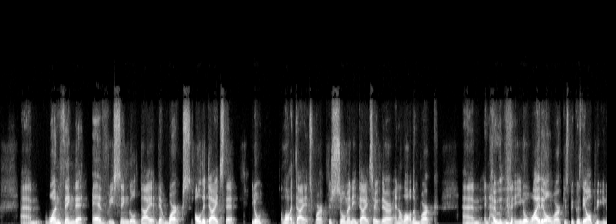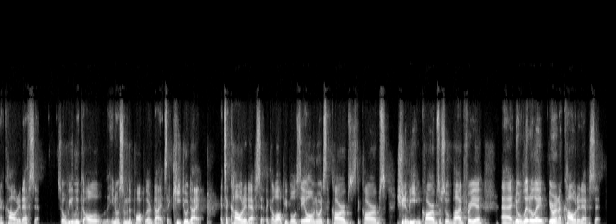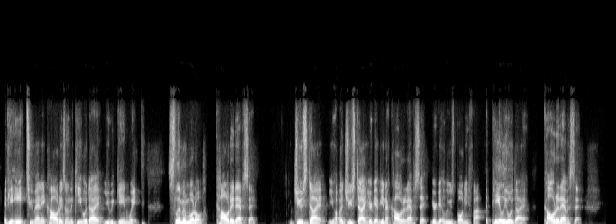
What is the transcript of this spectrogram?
Um, one thing that every single diet that works, all the diets that, you know, a lot of diets work. There's so many diets out there and a lot of them work. Um, and how, you know, why they all work is because they all put you in a calorie deficit. So if we look at all, you know, some of the popular diets like keto diet, it's a calorie deficit. Like a lot of people say, oh, no, it's the carbs, it's the carbs. You shouldn't be eating carbs, they're so bad for you. Uh, no, literally, you're in a calorie deficit. If you ate too many calories on the keto diet, you would gain weight. Slimming World, calorie deficit. Juice diet, you have a juice diet, you're in a calorie deficit, you're going to lose body fat. The paleo diet, calorie deficit.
